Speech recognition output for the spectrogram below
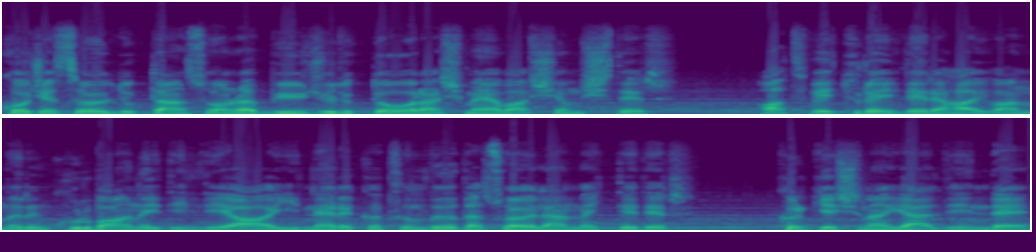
Kocası öldükten sonra büyücülükle uğraşmaya başlamıştır. At ve türevleri hayvanların kurban edildiği ayinlere katıldığı da söylenmektedir. 40 yaşına geldiğinde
